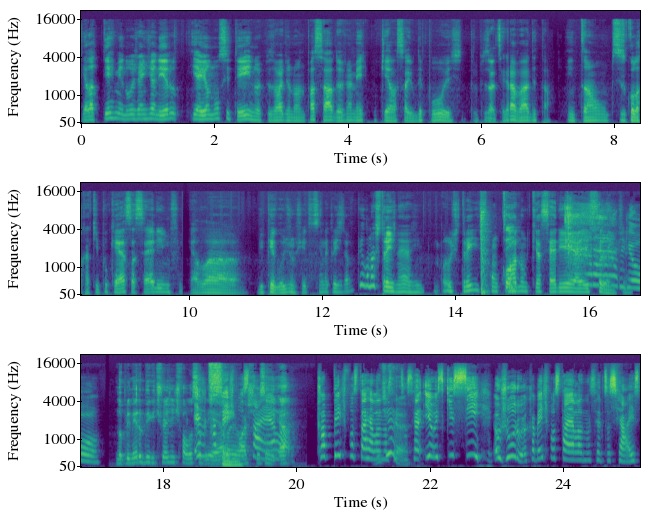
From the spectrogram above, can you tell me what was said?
E ela terminou já em janeiro. E aí eu não citei no episódio no ano passado, obviamente, porque ela saiu depois do episódio ser gravado e tal. Então, preciso colocar aqui porque essa série, enfim, ela me pegou de um jeito assim inacreditável. Pegou nós três, né? A gente- os três concordam que a série é excelente. né? Caralho. No primeiro Big Tree a gente falou Eu sobre acabei ela. de Eu acho que assim. ela. É- Acabei de postar ela nas Mentira. redes sociais. E eu esqueci. Eu juro, eu acabei de postar ela nas redes sociais.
